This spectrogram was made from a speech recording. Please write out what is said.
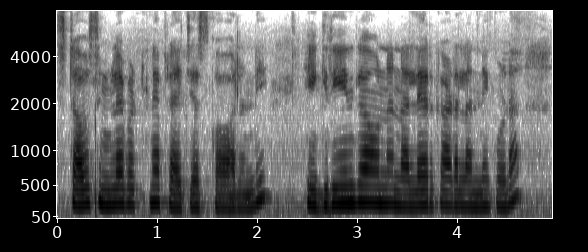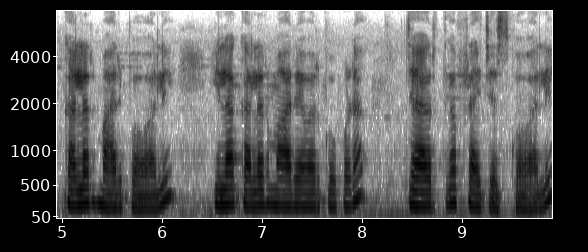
స్టవ్ సిమ్లో పెట్టుకునే ఫ్రై చేసుకోవాలండి. ఈ గ్రీన్గా ఉన్న నల్లేరు కాడలన్నీ కూడా కలర్ మారిపోవాలి. ఇలా కలర్ మారే వరకు కూడా జాగ్రత్తగా ఫ్రై చేసుకోవాలి.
